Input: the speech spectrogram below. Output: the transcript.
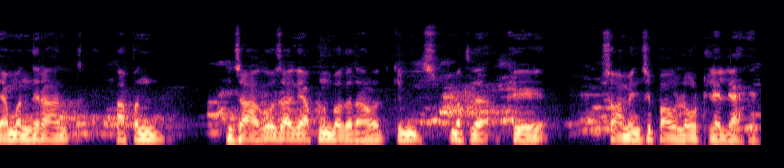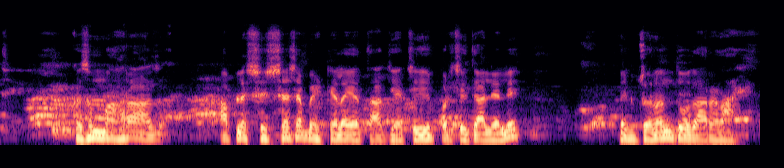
या मंदिरात आपण जागोजागी आपण बघत आहोत की मतलब की स्वामींची पावलं उठलेली आहेत. कसं महाराज आपल्या शिष्याच्या भेटीला येतात याची परिस्थिती आलेली एक ज्वलंत उदाहरण आहे.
